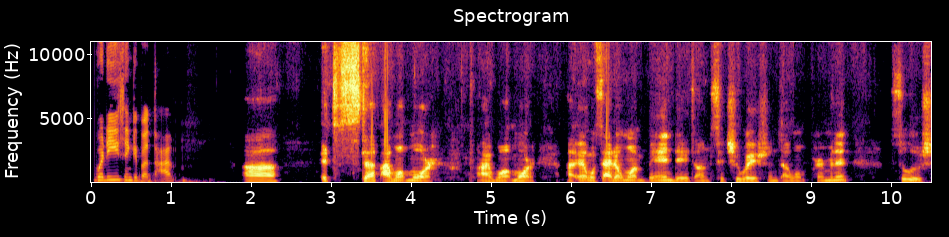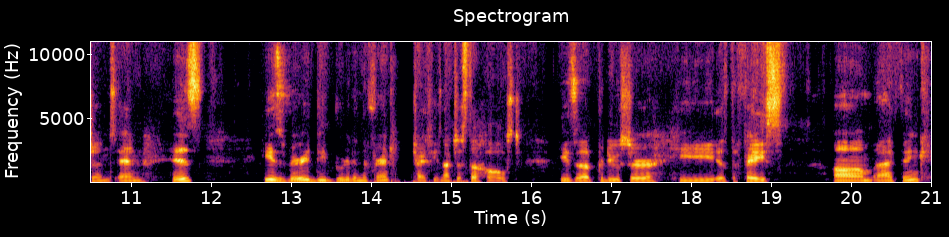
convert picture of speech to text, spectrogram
What do you think about that? Uh, it's a step. I want more. I want more. I, want I don't want band aids on situations. I want permanent solutions. And his, he is very deep rooted in the franchise. He's not just a host. He's a producer. He is the face. Um, I think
